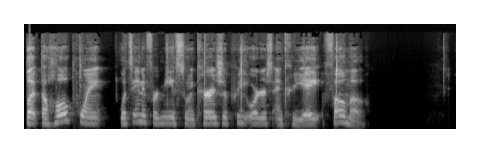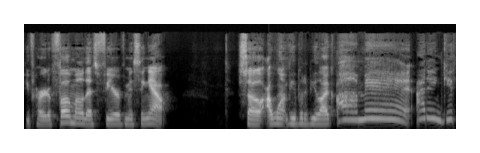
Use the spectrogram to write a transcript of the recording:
But the whole point, what's in it for me, is to encourage your pre orders and create FOMO. If you've heard of FOMO, that's fear of missing out. So I want people to be like, "Oh man, I didn't get.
